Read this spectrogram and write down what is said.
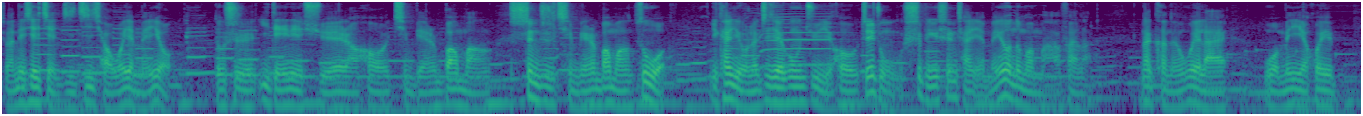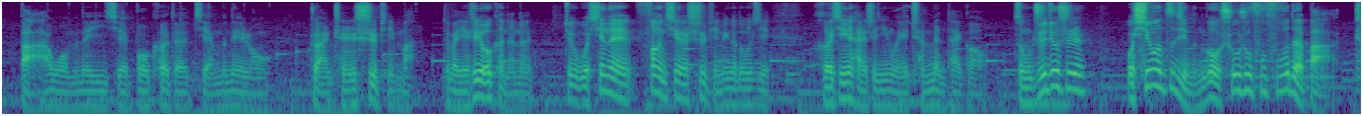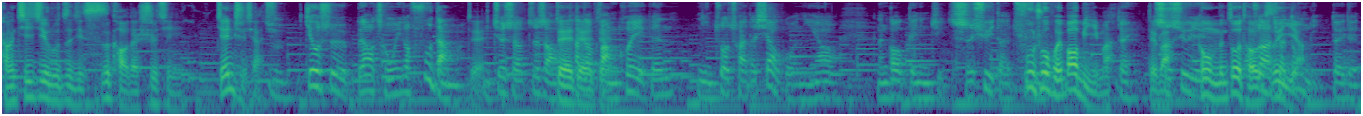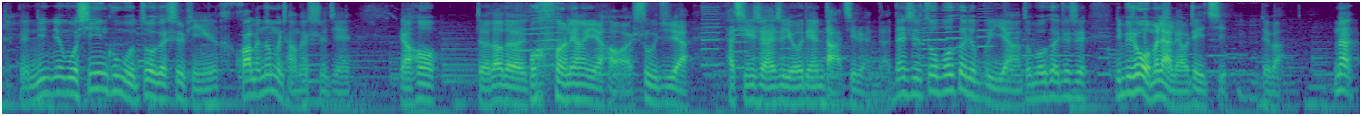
是吧？那些剪辑技巧我也没有，都是一点一点学，然后请别人帮忙，甚至请别人帮忙做。你看有了这些工具以后，这种视频生产也没有那么麻烦了。那可能未来我们也会把我们的一些播客的节目内容转成视频嘛，对吧？也是有可能的。就我现在放弃了视频那个东西，核心还是因为成本太高。总之就是，我希望自己能够舒舒服服的把长期记录自己思考的事情坚持下去，就是不要成为一个负担嘛。对，至少至少它的反馈跟你做出来的效果，你要。能够给你持续的付出回报比嘛？对对吧？持续跟我们做投资一样。对对对。对你你我辛辛苦苦做个视频，花了那么长的时间，然后得到的播放量也好啊，数据啊，它其实还是有点打击人的。但是做播客就不一样，做播客就是你比如说我们俩聊这一期，对吧？那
